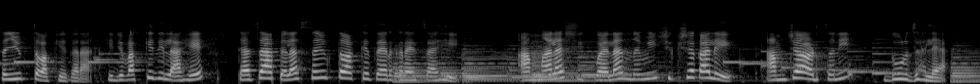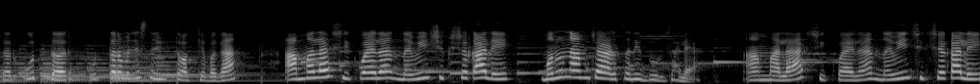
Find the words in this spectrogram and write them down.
संयुक्त वाक्य करा. हे जे वाक्य दिलं आहे त्याचं आपल्याला संयुक्त वाक्य तयार करायचं आहे. आम्हाला शिकवायला नवीन शिक्षक आले. आमच्या अडचणी दूर झाल्या. तर उत्तर उत्तर म्हणजे संयुक्त वाक्य बघा. आम्हाला शिकवायला नवीन शिक्षक आले म्हणून आमच्या अडचणी दूर झाल्या. आम्हाला शिकवायला नवीन शिक्षक आले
